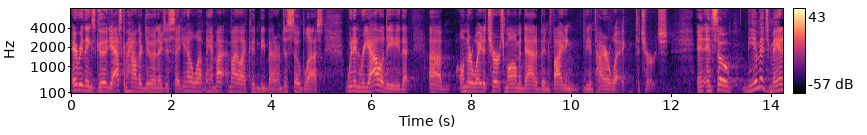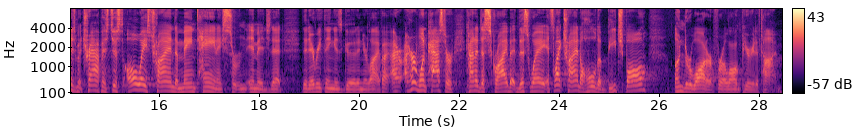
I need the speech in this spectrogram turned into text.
Everything's good. You ask them how they're doing. They just say, you know what, man, my, my life couldn't be better. I'm just so blessed. When in reality, that um, on their way to church, mom and dad have been fighting the entire way to church. And, and so the image management trap is just always trying to maintain a certain image that that everything is good in your life. I, I heard one pastor kind of describe it this way it's like trying to hold a beach ball underwater for a long period of time.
